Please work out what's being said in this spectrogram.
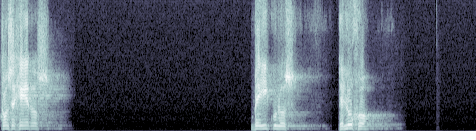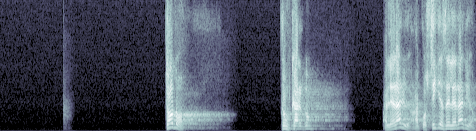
consejeros, vehículos de lujo, todo con cargo al erario, a costillas del erario,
